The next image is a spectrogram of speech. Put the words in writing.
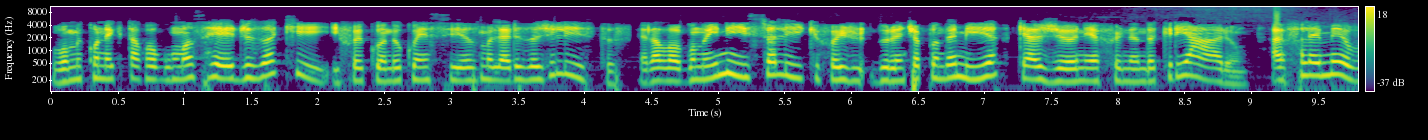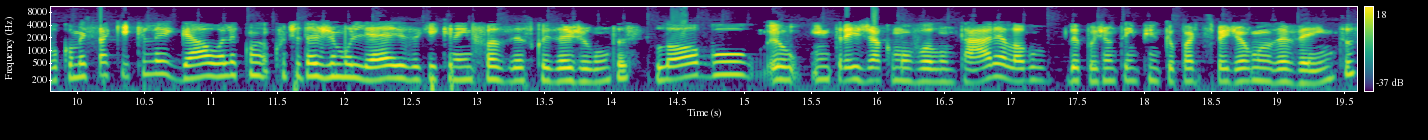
vou me conectar com algumas redes aqui. E foi quando eu conheci as mulheres agilistas. Era logo no início ali, que foi durante a pandemia, que a Jane e a Fernanda criaram. Aí eu falei, meu, vou começar aqui, que legal, olha a quantidade de mulheres aqui querendo fazer as coisas juntas. Logo eu entrei já como voluntária, logo depois de um tempinho que eu participei de alguns eventos.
